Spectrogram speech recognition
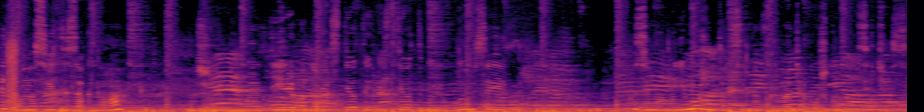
Это у нас вид из окна. Наше любимое дерево, оно растет и растет. Мы любуемся им. Ну, Зимой мы не можем так сильно открывать окошко, как сейчас.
